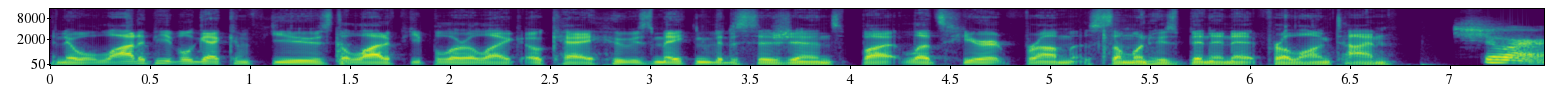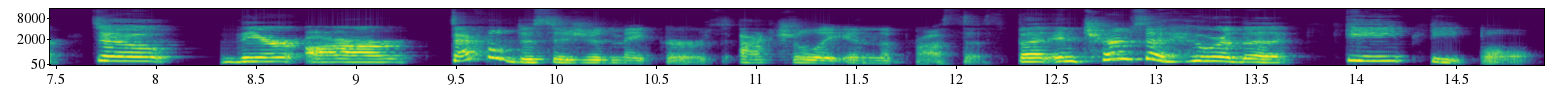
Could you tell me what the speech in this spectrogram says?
I know a lot of people get confused. A lot of people are like, okay, who's making the decisions? But let's hear it from someone who's been in it for a long time. Sure. So there are several decision makers actually in the process. But in terms of who are the key people,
